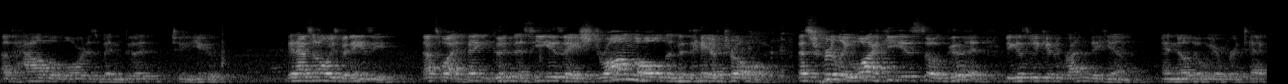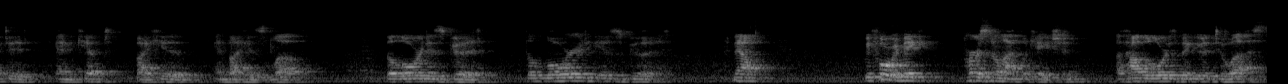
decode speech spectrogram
of how the Lord has been good to you. It hasn't always been easy. That's why, thank goodness, He is a stronghold in the day of trouble. That's really why He is so good, because we can run to Him and know that we are protected and kept by Him and by His love. The Lord is good. The Lord is good. Now, before we make personal application of how the Lord has been good to us,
